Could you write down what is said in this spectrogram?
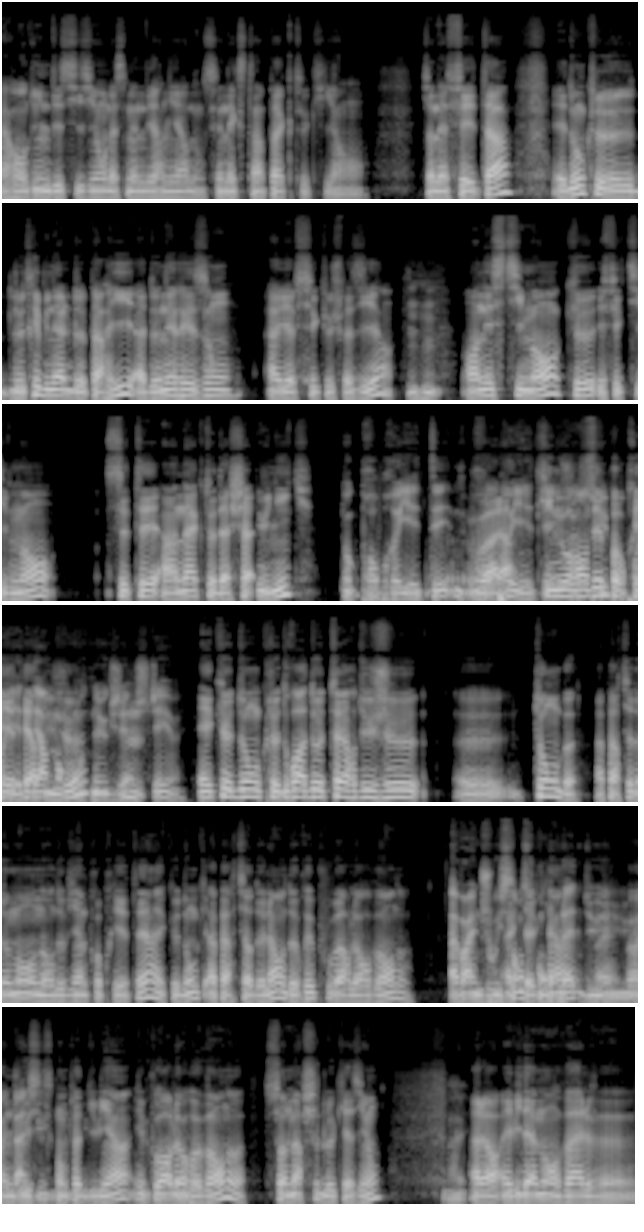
a rendu une décision la semaine dernière, donc c'est Next Impact qui en qui en a fait état. Et donc, le, tribunal de Paris a donné raison à UFC Que Choisir mhm. en estimant que, effectivement, c'était un acte d'achat unique. Donc propriété, qui nous rendait propriétaire, du jeu. Contenu que j'ai acheté, Et que donc le droit d'auteur du jeu euh, tombe à partir du moment où on en devient le propriétaire et que donc à partir de là, on devrait pouvoir le revendre. Avoir une jouissance complète du, avoir une bah, jouissance complète du bien et pouvoir le revendre sur le marché de l'occasion. Alors évidemment, Valve euh,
